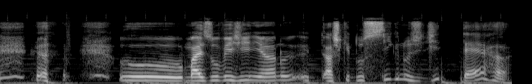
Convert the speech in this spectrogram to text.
O, mas o virginiano, acho que dos signos de terra,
